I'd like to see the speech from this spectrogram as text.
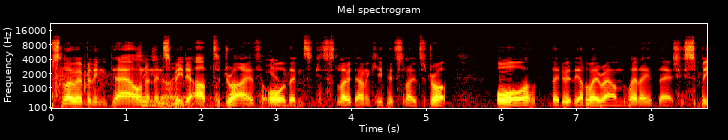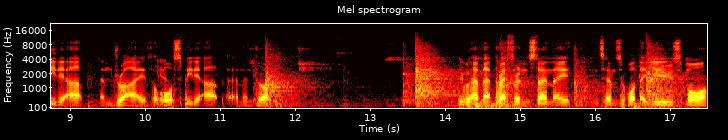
slow everything down and then Six, speed it up to drive, or then slow it down and keep it slow to drop. Or they do it the other way around, where they, they actually speed it up and drive, Yeah. or speed it up and then drop. People have that preference, don't they, in terms of what they use more.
